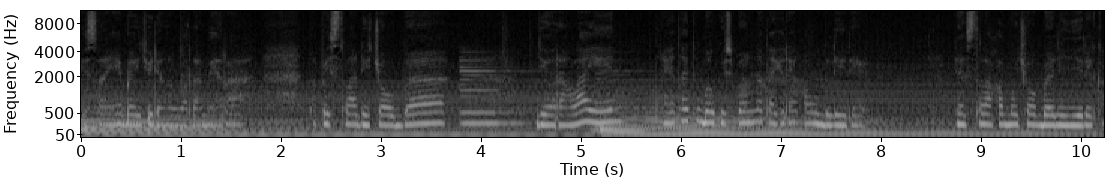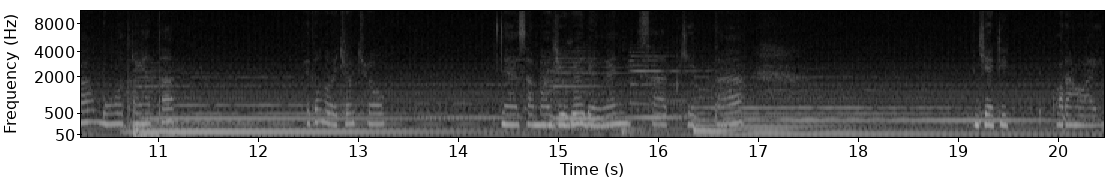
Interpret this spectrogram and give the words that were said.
misalnya baju dengan warna merah. Tapi setelah dicoba di orang lain ternyata itu bagus banget akhirnya kamu beli deh. Dan setelah kamu coba di diri kamu ternyata itu nggak cocok. Nah sama juga dengan saat kita menjadi orang lain.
